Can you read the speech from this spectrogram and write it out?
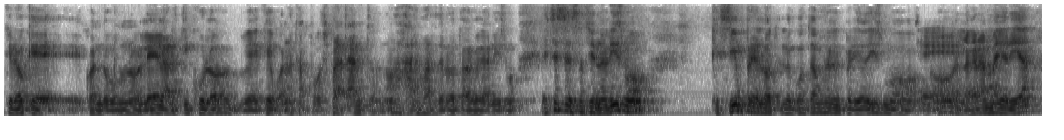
creo que cuando uno lee el artículo ve que, bueno, tampoco es para tanto, ¿no? Harvard derrotó al veganismo. Este sensacionalismo que siempre lo, encontramos en el periodismo, en la gran mayoría,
